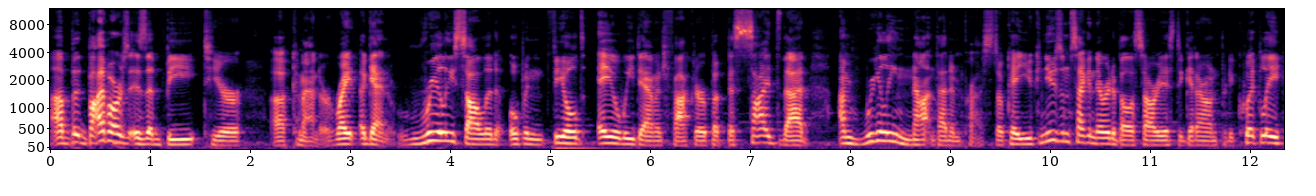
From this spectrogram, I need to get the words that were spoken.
Uh, but Baibars is a B tier uh, commander right? Again really solid open field aoe damage factor but besides that i'm really not that impressed okay? You can use him secondary to belisarius to get around pretty quickly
